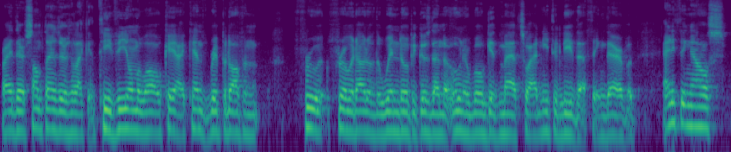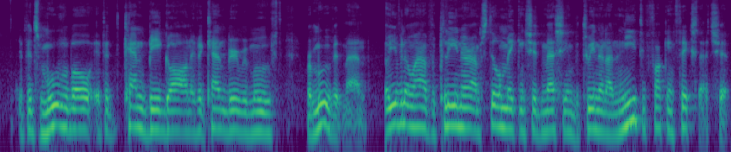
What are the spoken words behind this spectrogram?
right? There's sometimes there's like a TV on the wall. Okay, I can't rip it off and throw it, throw it out of the window because then the owner will get mad. So I need to leave that thing there. But anything else, if it's movable, if it can be gone, if it can be removed, remove it, man. Even though I have a cleaner, I'm still making shit messy in between and I need to fucking fix that shit.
